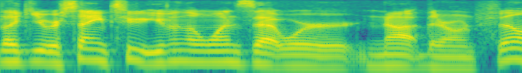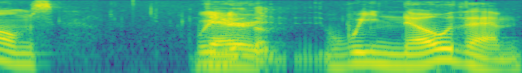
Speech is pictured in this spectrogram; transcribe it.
like you were saying too. Even the ones that were not their own films, We they're them. we know them.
